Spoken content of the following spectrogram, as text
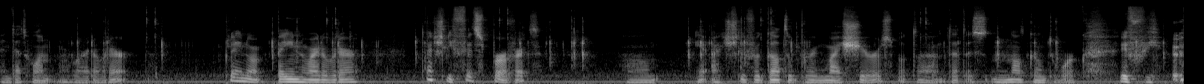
And that one right over there plain or pane right over there. It actually fits perfect. Um, yeah, I actually forgot to bring my shears, but uh, that is not going to work if we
